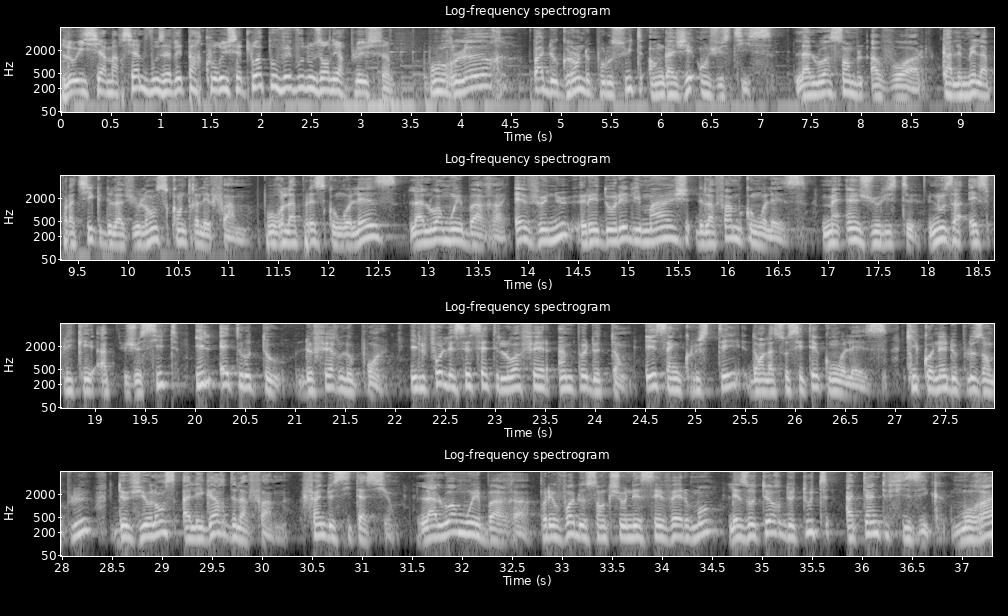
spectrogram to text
Loïcia Martial, vous avez parcouru cette loi, pouvez-vous nous en dire plus? Pour l'heure, pas de grande poursuite engagée en justice. La loi semble avoir calmé la pratique de la violence contre les femmes. Pour la presse congolaise, la loi Mouebara est venue redorer l'image de la femme congolaise. Mais un juriste nous a expliqué, je cite, Il est trop tôt de faire le point. Il faut laisser cette loi faire un peu de temps et s'incruster dans la société congolaise, qui connaît de plus en plus de violences à l'égard de la femme. Fin de citation. La loi Mouebara prévoit de sanctionner sévèrement les auteurs de toute atteinte physique,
